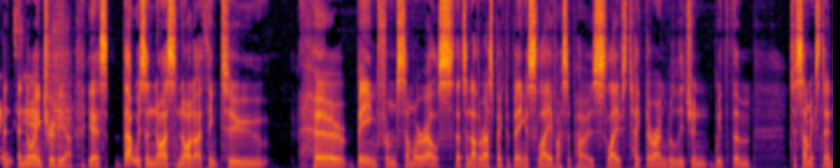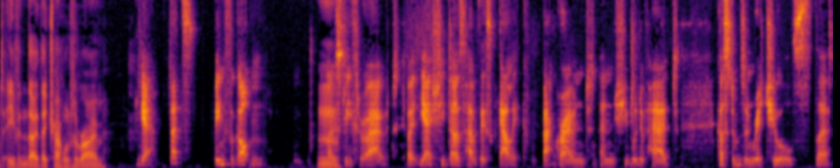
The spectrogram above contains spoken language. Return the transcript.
An- annoying trivia. Yes. That was a nice nod, I think, to her being from somewhere else. That's another aspect of being a slave, I suppose. Slaves take their own religion with them to some extent, even though they travel to Rome. Yeah, that's been forgotten mm. mostly throughout. But yeah, she does have this Gallic background, and she would have had customs and rituals that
